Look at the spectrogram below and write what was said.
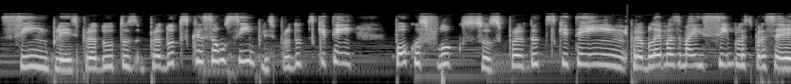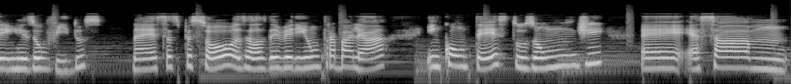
simples, produtos, produtos que são simples, produtos que têm poucos fluxos, produtos que têm problemas mais simples para serem resolvidos. Né? Essas pessoas elas deveriam trabalhar em contextos onde é, essa, hum,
